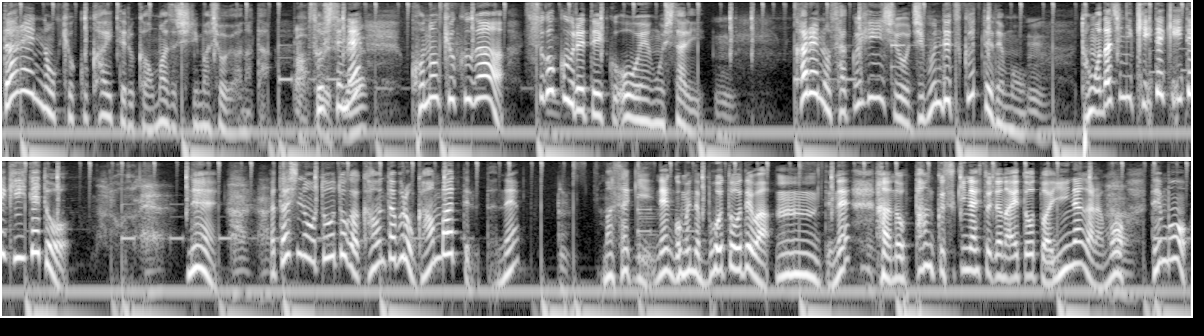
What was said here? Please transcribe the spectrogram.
誰の曲書いてるかをまず知りましょうよあなた。あそしてねこの曲がすごく売れていく応援をしたりそうですね彼の作品集を自分で作ってでも、うん。うん友達に聞いて聞いて聞いてと。なるほどね。ね。えはいはい。私の弟がカウンターブロー頑張ってるんだね。うん。まあさっきねごめんね冒頭では「うーん」ってねあのパンク好きな人じゃないととは言いながらも、はい。でも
